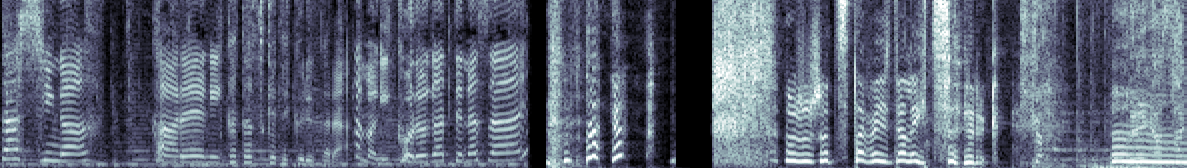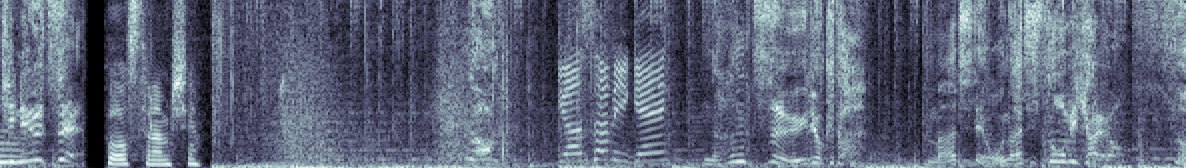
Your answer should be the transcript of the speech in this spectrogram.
私が華麗に片付けてくるからたまに転がってなさい Możesz odstawiać dalej cyrk. 俺が先に撃つ Postaram się. よそ見げんなんつう威力だ マジで同じ装備かよそう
